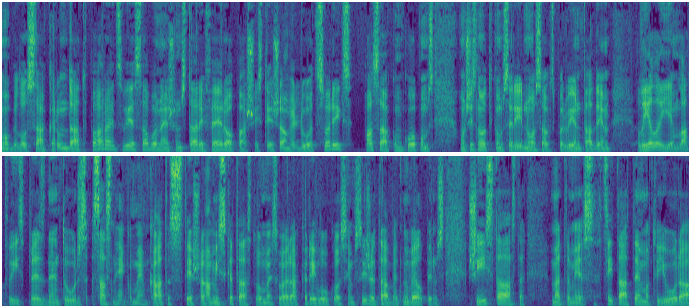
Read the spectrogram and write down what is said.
mobilo sakaru un datu pārraides viesu abonēšanas tarifi Eiropā. Šis tiešām ir ļoti svarīgs pasākumu kopums, un šis notikums arī ir nosaukts par vienu tādiem lielajiem Latvijas prezidentūras sasniegumiem. Kā tas tiešām izskatās, to mēs vairāk arī lūkosim sižetā, bet nu vēl pirms šī stāsta metamies citā tematu jūrā,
